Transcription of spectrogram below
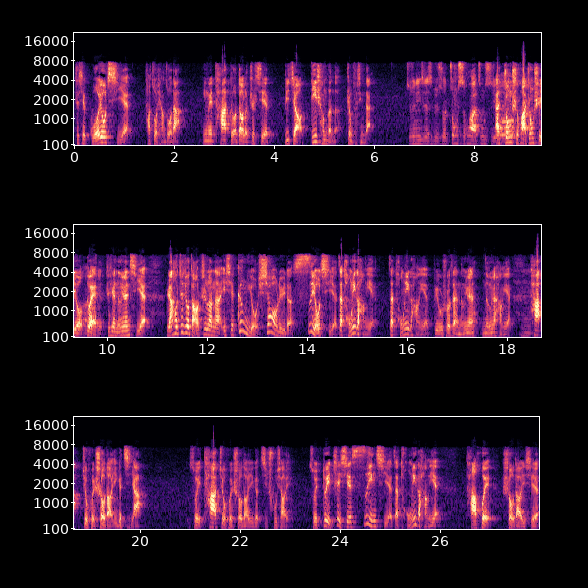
这些国有企业它做强做大，因为它得到了这些。比较低成本的政府信贷，就是你指的是比如说中石化、中石油，哎，中石化、中石油，对这些能源企业，然后这就导致了呢一些更有效率的私有企业在同一个行业，在同一个行业，比如说在能源能源行业，它就会受到一个挤压，所以它就会受到一个挤出效应，所以对这些私营企业在同一个行业，它会受到一些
